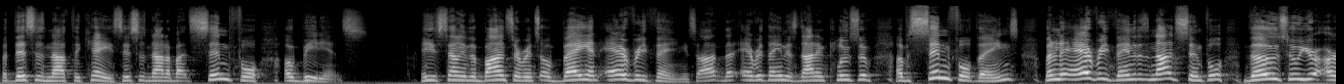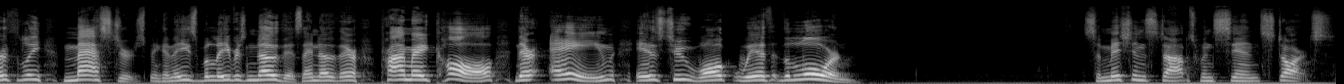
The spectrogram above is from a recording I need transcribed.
but this is not the case. This is not about sinful obedience. He's telling the bondservants, obey in everything. So that everything is not inclusive of sinful things, but in everything that is not sinful, those who are your earthly masters. Because these believers know this. They know their primary call, their aim is to walk with the Lord. Submission stops when sin starts.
